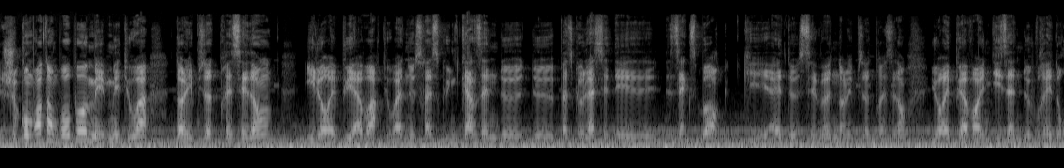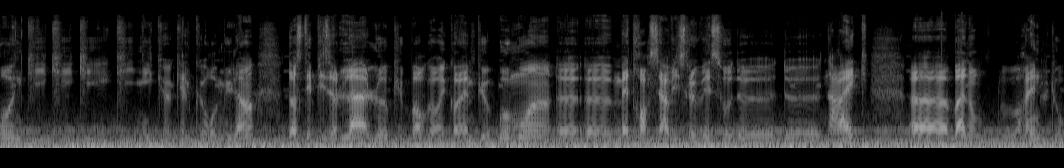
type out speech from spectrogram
Je comprends ton propos, mais, mais tu vois, dans l'épisode précédent, il aurait pu y avoir, tu vois, ne serait-ce qu'une quinzaine de, Parce que là, c'est des ex-Borg qui aident Seven dans l'épisode précédent. Il aurait pu avoir une dizaine de vrais drones qui, qui, qui, niquent quelques Romulins. Dans cet épisode-là, le Cube Borg aurait quand même pu au moins euh, mettre hors service le vaisseau de, de Narek. Bah non, rien du tout.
